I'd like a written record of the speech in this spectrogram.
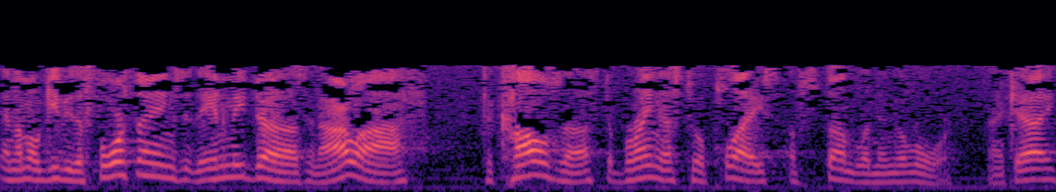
and I'm going to give you the four things that the enemy does in our life to cause us, to bring us to a place of stumbling in the Lord. Okay?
